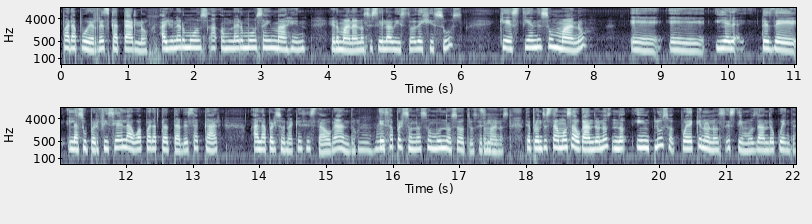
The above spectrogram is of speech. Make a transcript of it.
para poder rescatarlo. Hay una hermosa, una hermosa imagen, hermana, no sé si lo ha visto, de Jesús que extiende su mano eh, eh, y desde la superficie del agua para tratar de sacar a la persona que se está ahogando. Esa persona somos nosotros, hermanos. De pronto estamos ahogándonos, no, incluso puede que no nos estemos dando cuenta,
